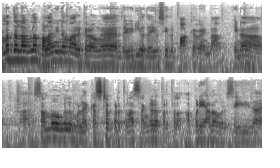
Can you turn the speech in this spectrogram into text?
மனதளவில் பலவீனமாக இருக்கிறவங்க இந்த வீடியோ தயவு செய்து பார்க்க வேண்டாம். ஏன்னா சம்பவங்கள் உங்களை கஷ்டப்படுத்தலாம் சங்கடப்படுத்தலாம். அப்படியான ஒரு செய்தி தான்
